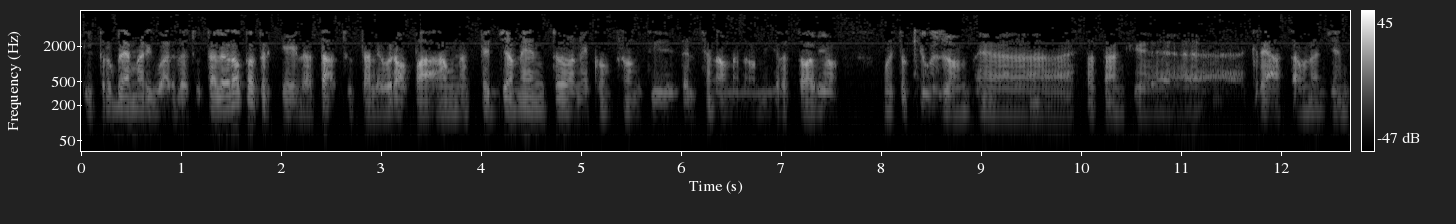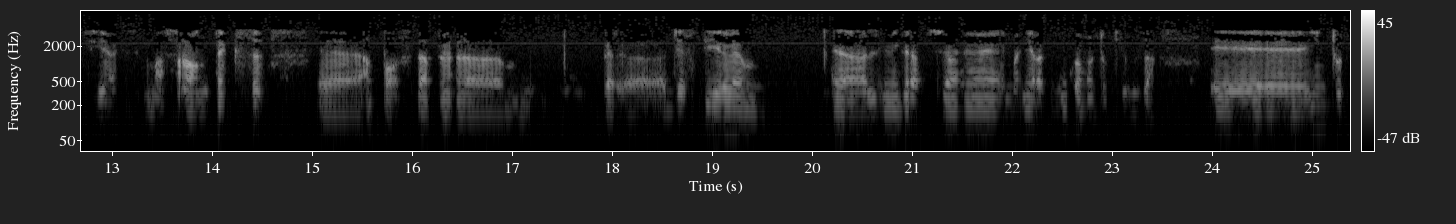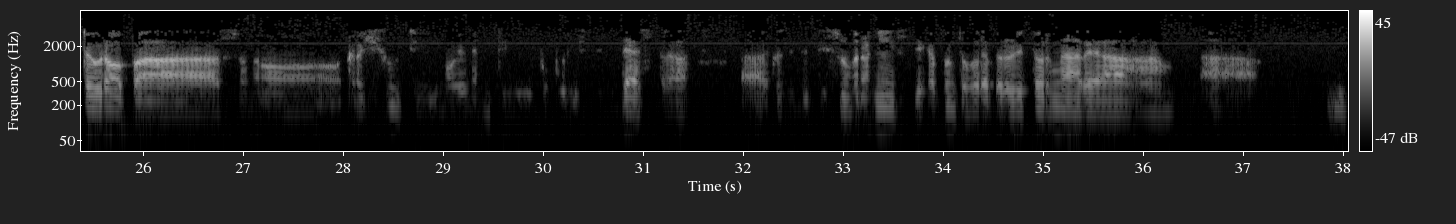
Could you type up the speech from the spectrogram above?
il problema riguarda tutta l'Europa perché in realtà tutta l'Europa ha un atteggiamento nei confronti del fenomeno migratorio molto chiuso. Eh, è stata anche eh, creata un'agenzia che si chiama Frontex eh, apposta per, eh, per eh, gestire eh, l'immigrazione in maniera comunque molto chiusa. E in tutta Europa sono cresciuti i movimenti destra, eh, cosiddetti sovranisti che appunto ritornare a, a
